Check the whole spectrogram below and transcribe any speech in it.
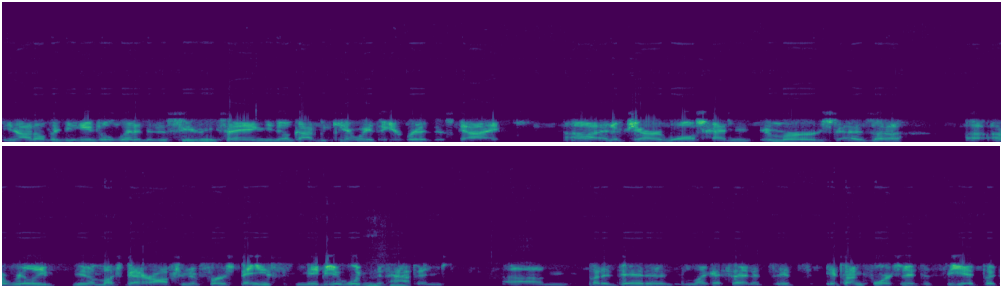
you know, I don't think the Angels went into the season saying, you know, God, we can't wait to get rid of this guy. Uh, and if Jared Walsh hadn't emerged as a, a really, you know, much better option at first base, maybe it wouldn't have mm-hmm. happened. Um, but it did, and like I said, it's it's it's unfortunate to see it, but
